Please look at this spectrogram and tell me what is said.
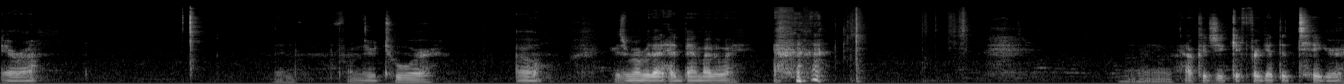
era. From their tour. Oh, you guys remember that headband by the way? How could you get forget the Tigger?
